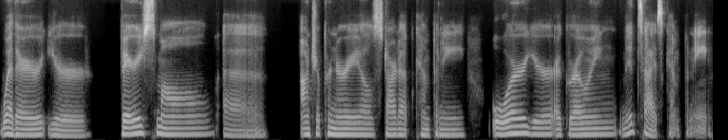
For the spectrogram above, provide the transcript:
whether you're very small, uh, entrepreneurial startup company, or you're a growing mid-sized company.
